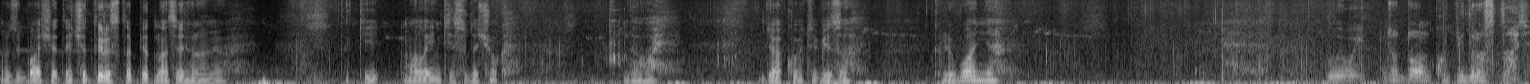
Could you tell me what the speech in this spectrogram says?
Ось бачите, 415 грамів. Такий маленький судачок. Давай. Дякую тобі за клювання. Пливи додомку підростать.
